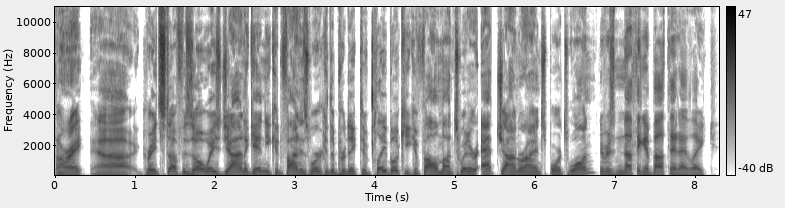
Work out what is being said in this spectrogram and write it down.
All right. Uh, great stuff as always, John. Again, you can find his work at the Predictive Playbook. You can follow him on Twitter at John Ryan Sports One. There was nothing about that I liked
